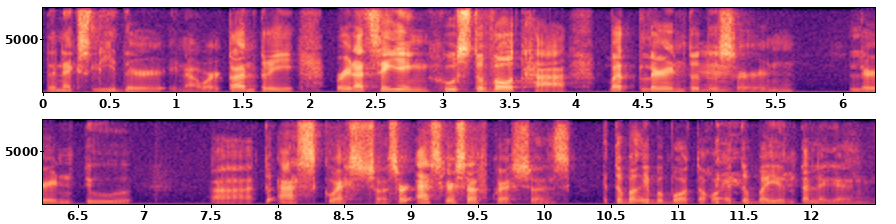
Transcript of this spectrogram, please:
the next leader in our country. We're not saying who's to vote ha, but learn to discern, learn to uh, to ask questions or ask yourself questions. Ito bang iboboto ko? Ito ba yung talagang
